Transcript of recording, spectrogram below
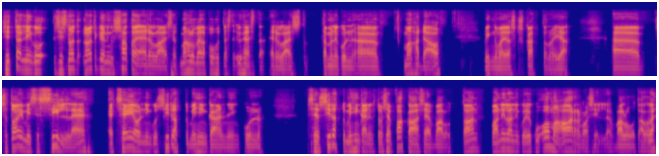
Sitten on niin kuin, siis noita, noitakin on niin kuin satoja erilaisia. Mä haluan vielä puhua tästä yhdestä erilaisesta. Tämmöinen kuin äh, Mahdao, minkä mä joskus katsonut. Ja, äh, se toimii siis silleen, että se ei ole niin kuin sidottu mihinkään niin kuin, se ei ole sidottu mihinkään niin vakaaseen valuuttaan, vaan niillä on niin kuin joku oma arvo sille valuutalle.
